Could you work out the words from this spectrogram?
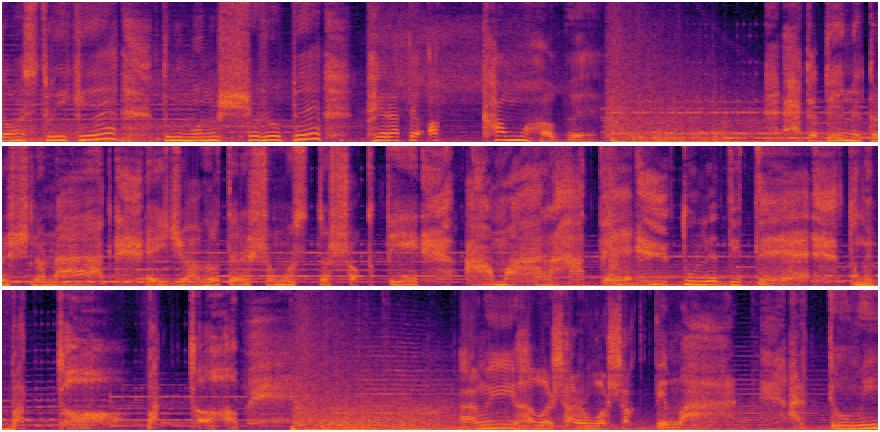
তোমার স্ত্রীকে তুমি মনুষ্য রূপে ফেরাতে অক্ষম হবে। একদিন কৃষ্ণ নাগ এই জগতের সমস্ত শক্তি আমার হাতে তুলে দিতে তুমি বাধ্য আমি হব সর্বশক্তিমান। আর তুমি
